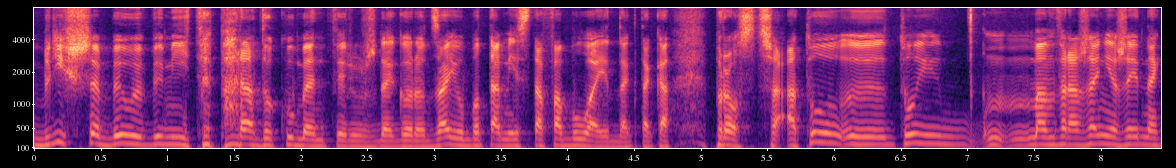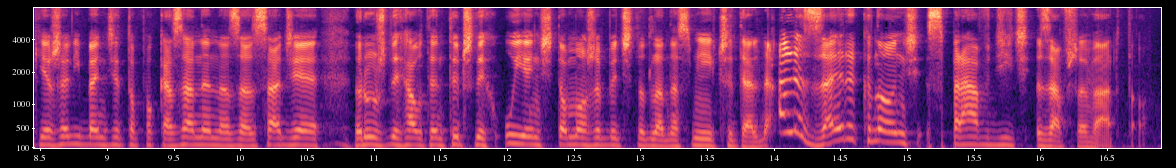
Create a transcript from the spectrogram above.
bliższe byłyby mi te paradokumenty różnego rodzaju, bo tam jest ta fabuła jednak taka prostsza. A tu, e, tu mam wrażenie, że jednak jeżeli będzie to pokazane na zasadzie różnych autentycznych ujęć, to może być to dla nas mniej czytelne. Ale zerknąć, sprawdzić zawsze warto.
